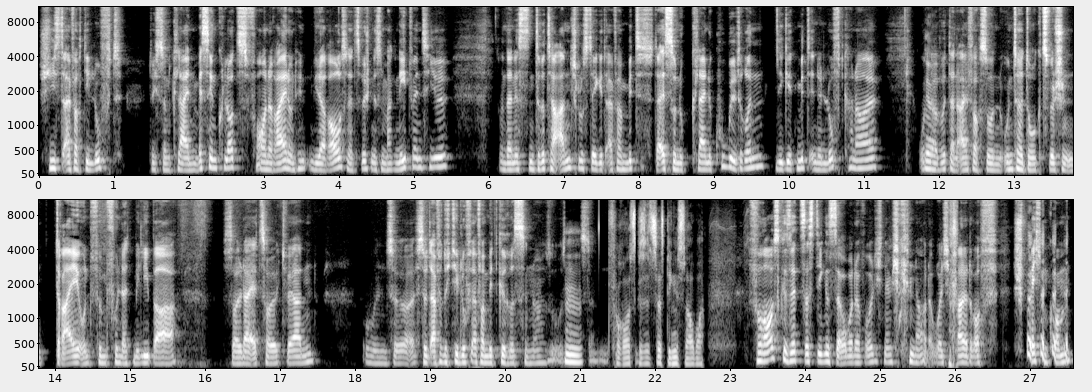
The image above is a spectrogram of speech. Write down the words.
schießt einfach die Luft durch so einen kleinen Messingklotz vorne rein und hinten wieder raus. Und dazwischen ist ein Magnetventil. Und dann ist ein dritter Anschluss, der geht einfach mit, da ist so eine kleine Kugel drin, die geht mit in den Luftkanal. Und Ja. da wird dann einfach so ein Unterdruck zwischen 3 und 500 Millibar soll da erzeugt werden. Und äh, es wird einfach durch die Luft einfach mitgerissen. Ne? So, hm. Vorausgesetzt, das Ding ist sauber. Vorausgesetzt, das Ding ist sauber, da wollte ich nämlich genau, da wollte ich gerade drauf sprechen kommen,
